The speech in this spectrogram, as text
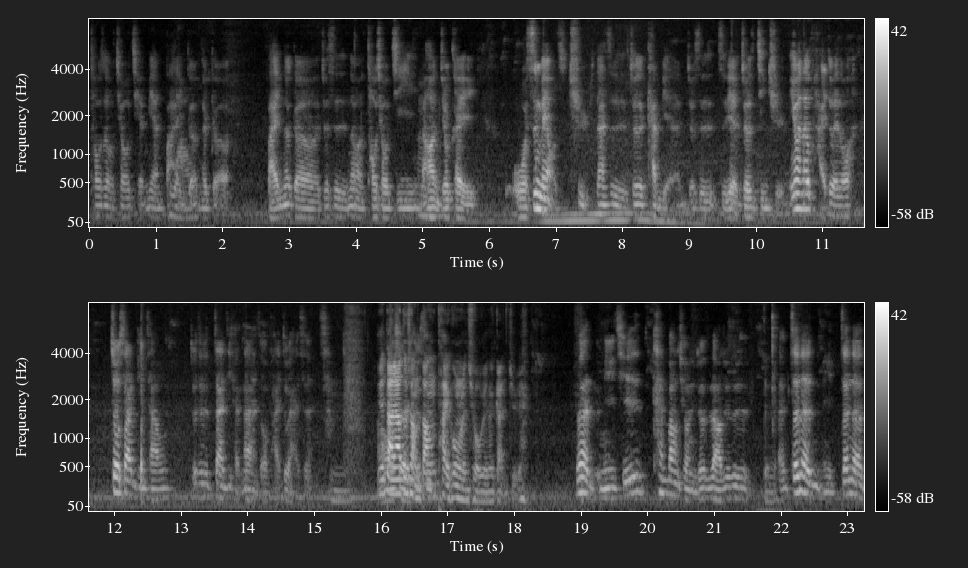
投手球前面摆一个那个。摆那个就是那种投球机，然后你就可以。我是没有去，但是就是看别人就是直接就是进去，因为那个排队都，就算平常就是战绩很烂的时候排队还是很长，因为大家都想当太空人球员的感觉。那你其实看棒球你就知道，就是对、呃，真的你真的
